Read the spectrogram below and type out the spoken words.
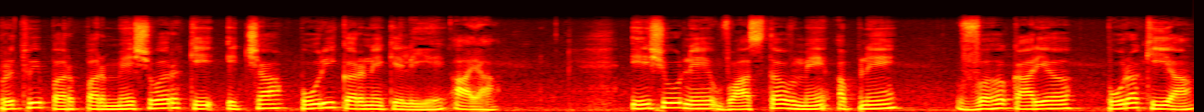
पृथ्वी पर परमेश्वर की इच्छा पूरी करने के लिए आया। यीशु ने वास्तव में अपने वह कार्य पूरा किया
